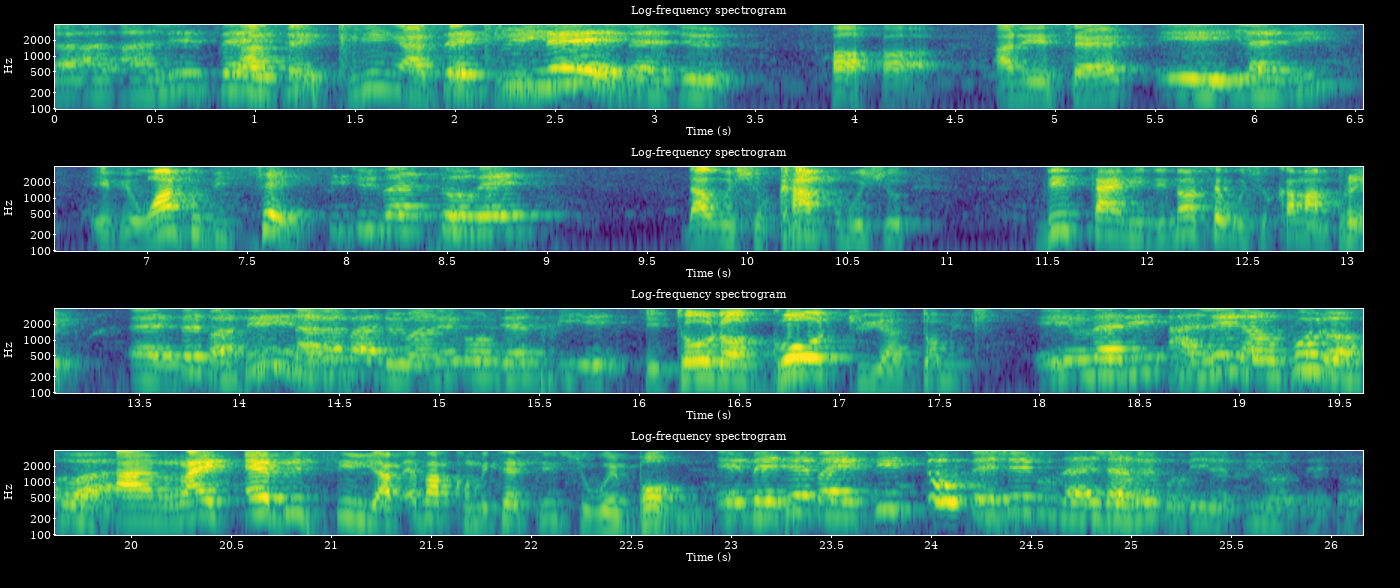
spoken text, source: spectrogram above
à- à aller À vers Dieu, à à s'incliner s'incliner. vers Dieu. Ha, ha. And he said, Et il a dit, if you want to be saved, si tu veux être sauvé, that we should come, we should. This time he did not say we should come and pray. euh, cette fois-ci, il n'avait pas demandé qu'on vienne prier. He told us, go to your dormitories Et il nous a dit, allez dans vos dortoirs and write every sin you have ever committed since you were born. et mettez par écrit tout péché que vous avez jamais commis depuis votre naissance.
